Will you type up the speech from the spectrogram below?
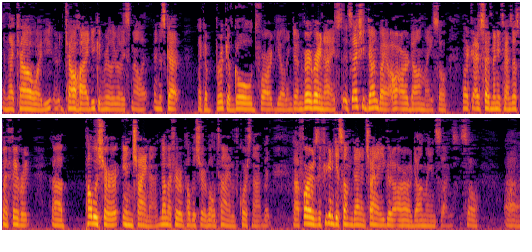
And that cowhide, you, cowhide, you can really, really smell it. And it's got like a brick of gold for art gilding done very very nice it's actually done by r.r Donnelley. so like i've said many times that's my favorite uh, publisher in china not my favorite publisher of all time of course not but uh, as far as if you're going to get something done in china you go to r.r Donnelley and sons so uh,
